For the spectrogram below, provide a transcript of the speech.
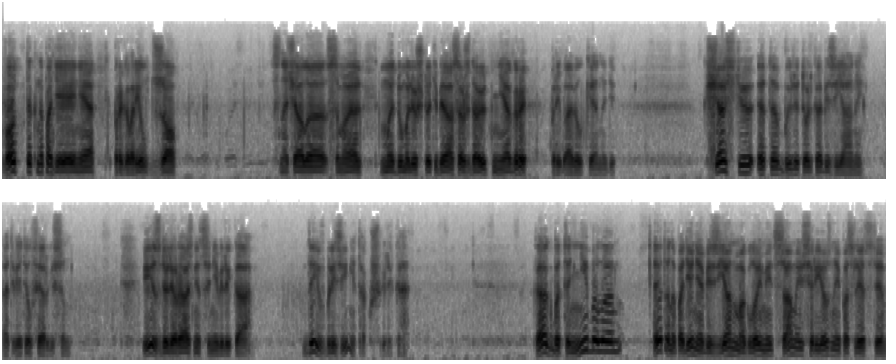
«Вот так нападение!» — проговорил Джо. «Сначала, Самуэль, мы думали, что тебя осаждают негры», — прибавил Кеннеди. «К счастью, это были только обезьяны», — ответил Фергюсон. «Издали разница невелика, да и вблизи не так уж велика». Как бы то ни было, это нападение обезьян могло иметь самые серьезные последствия.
